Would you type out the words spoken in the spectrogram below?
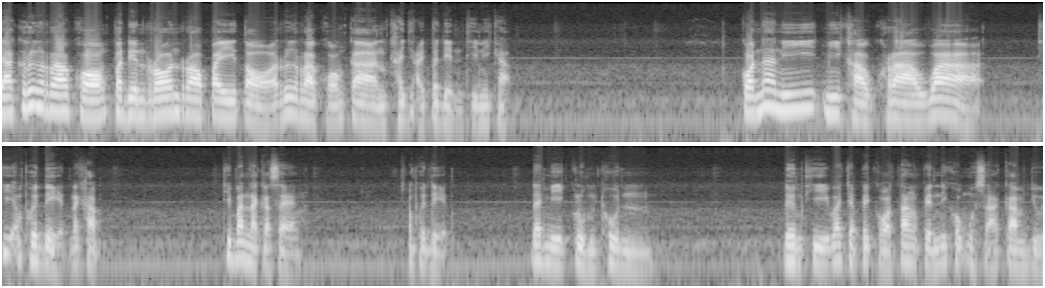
จากเรื่องราวของประเด็นร้อนเราไปต่อเรื่องราวของการขยายประเด็นที่นี้ครับ ก่อนหน้านี้มีข่าวคราวว่าที่อำเภอเดชนะครับ ที่บ้านนากระแสงอำเภอเดชได้มีกลุ่มทุน เดิมทีว่าจะไปก่อตั้งเป็นนิคมอุตสาหกรรมอยู่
